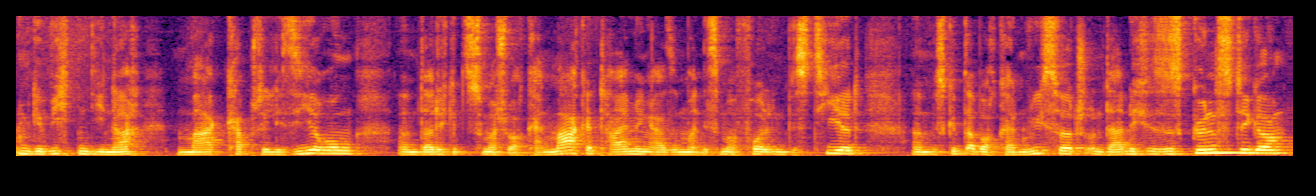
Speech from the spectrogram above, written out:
und gewichten die nach Marktkapitalisierung. Ähm, dadurch gibt es zum Beispiel auch kein Market Timing, also man ist immer voll investiert. Ähm, es gibt aber auch kein Research und dadurch ist es günstiger.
